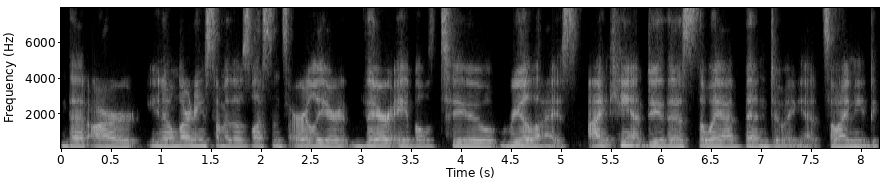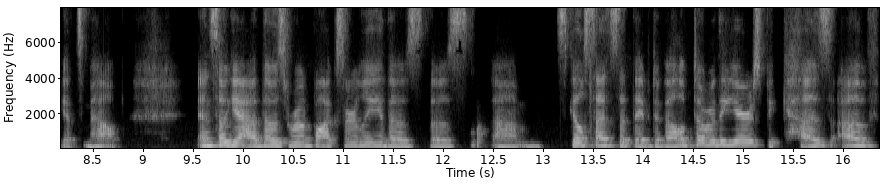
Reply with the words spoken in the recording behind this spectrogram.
that are you know learning some of those lessons earlier they're able to realize i can't do this the way i've been doing it so i need to get some help. And so yeah those roadblocks early those those um, skill sets that they've developed over the years because of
